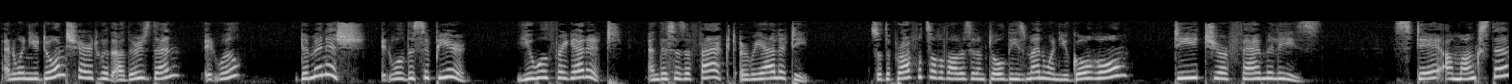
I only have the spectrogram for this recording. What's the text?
And when you don't share it with others, then it will diminish. It will disappear. You will forget it. And this is a fact, a reality. So the Prophet ﷺ told these men, when you go home, teach your families. Stay amongst them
